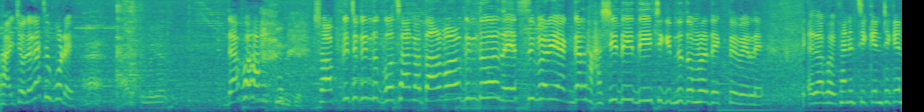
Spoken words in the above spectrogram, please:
ভাই চলে গেছে উপরে? হ্যাঁ চলে গেছে। দেখো। সব কিছু কিন্তু গোছানো, তারপরেও কিন্তু এসি বাড়ি একগাল হাসি দিয়ে দিয়েছি কিন্তু তোমরা দেখতে পেলে। দেখো, এখানে চিকেন টিকেন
